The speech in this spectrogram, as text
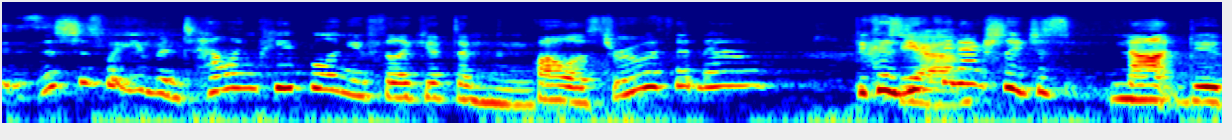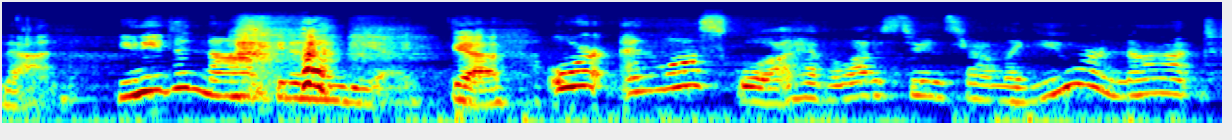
is this just what you've been telling people, and you feel like you have to mm-hmm. follow through with it now? Because you Yeah. can actually just not do that. You need to not get an MBA. yeah Or in law school, I have a lot of students where I'm like, you are not,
